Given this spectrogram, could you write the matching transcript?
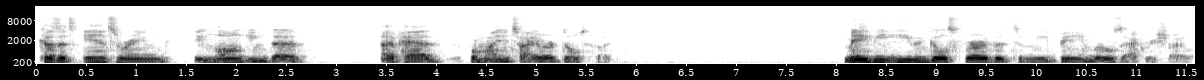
because it's answering a longing that I've had for my entire adulthood maybe even goes further to me being little Zachary Shiloh.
